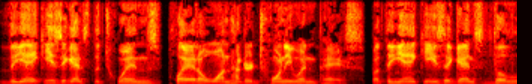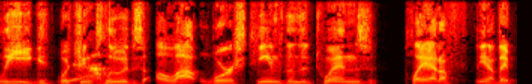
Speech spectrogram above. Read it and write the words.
the Yankees against the Twins play at a 120 win pace, but the Yankees against the league, which Yeah. includes a lot worse teams than the Twins, play at a you know they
